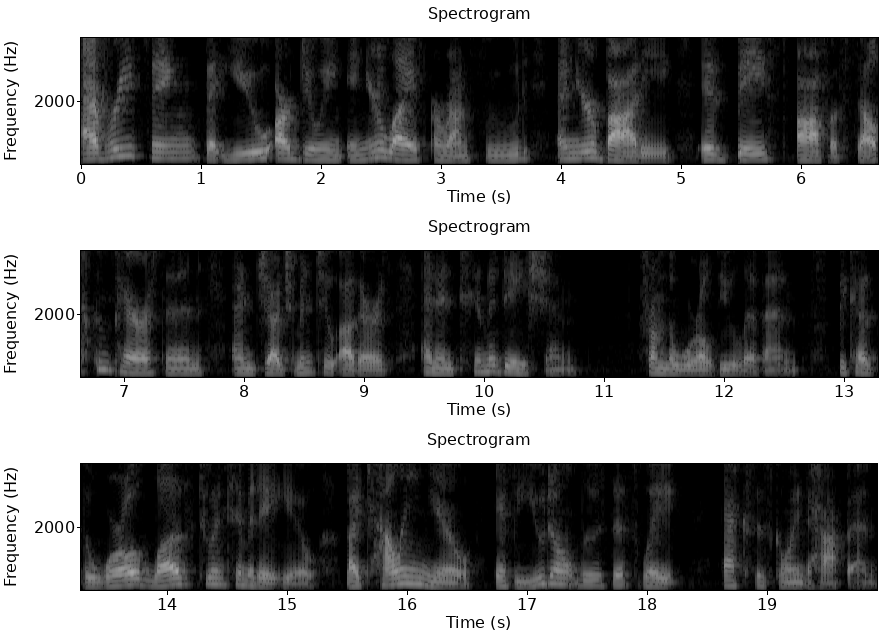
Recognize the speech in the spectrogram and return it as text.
everything that you are doing in your life around food and your body is based off of self comparison and judgment to others and intimidation from the world you live in because the world loves to intimidate you by telling you if you don't lose this weight, X is going to happen.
